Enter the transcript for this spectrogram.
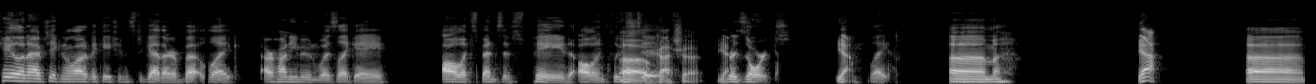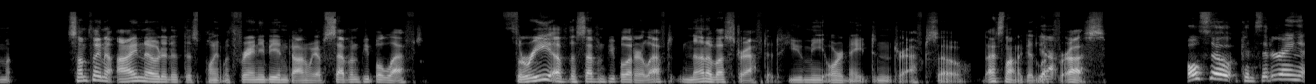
Kayla and I have taken a lot of vacations together, but like our honeymoon was like a all expenses paid, all inclusive Oh, gotcha. Yeah. resort. Yeah. Like Um, yeah. Um, something I noted at this point with Franny being gone, we have seven people left. Three of the seven people that are left, none of us drafted. You, me, or Nate didn't draft, so that's not a good Yeah. look for us. Also, considering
